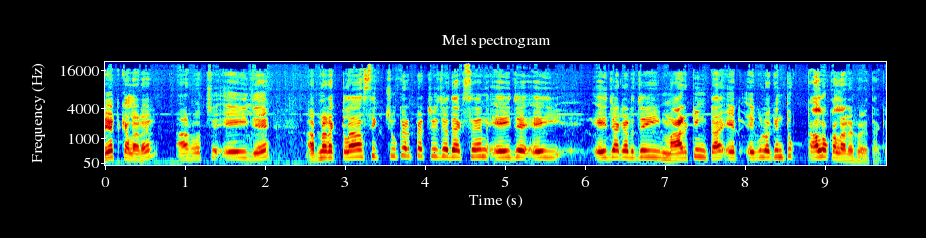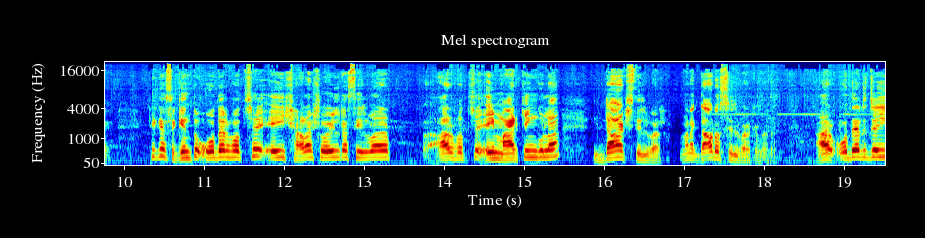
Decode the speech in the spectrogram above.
রেড কালারের আর হচ্ছে এই যে আপনারা ক্লাসিক চুকের প্যাট্রি যে দেখছেন, এই যে এই এই জায়গার যেই মার্কিংটা এগুলো কিন্তু কালো কালারের হয়ে থাকে। ঠিক আছে? কিন্তু ওদের হচ্ছে এই সারা শরীরটা সিলভার আর হচ্ছে এই মার্কিংগুলা ডার্ক সিলভার মানে গাঢ় সিলভার কালারের আর ওদের যেই,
